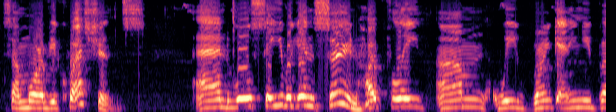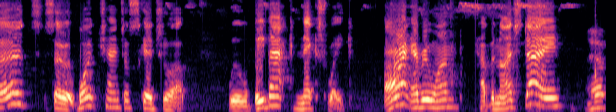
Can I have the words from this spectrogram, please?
some more of your questions. And we'll see you again soon. Hopefully, um, we won't get any new birds, so it won't change our schedule up. We'll be back next week. Alright, everyone. Have a nice day. Yep.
